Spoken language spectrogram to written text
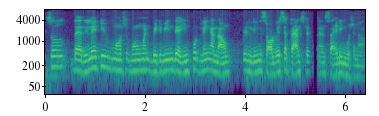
So the relative motion movement between the input link and the output link is always a translation and sliding motion uh,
